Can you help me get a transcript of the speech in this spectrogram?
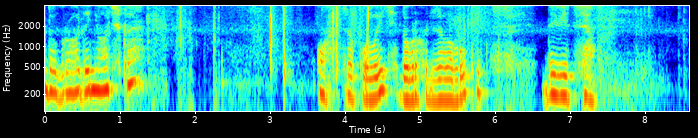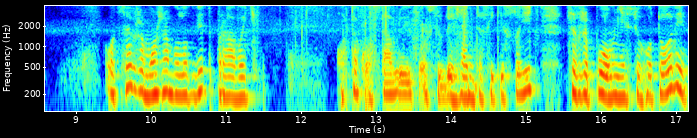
Доброго денечка. О, треба полить. Добре, хоч взяла в руки. Дивіться. Оце вже можна було б відправити. Отак оставлю їх ось сюди. Гляньте, скільки стоїть. Це вже повністю готові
